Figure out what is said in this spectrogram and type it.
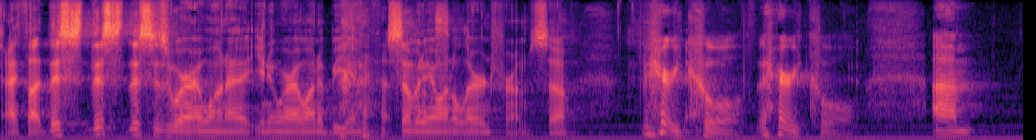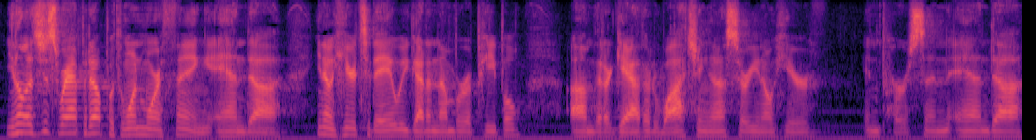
And I thought this, this, this is where I want to, you know, where I want to be and somebody I want to learn from. So, Very cool. Very cool. Um, you know, let's just wrap it up with one more thing. And, uh, you know, here today we got a number of people um, that are gathered watching us or, you know, here in person. And, uh,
